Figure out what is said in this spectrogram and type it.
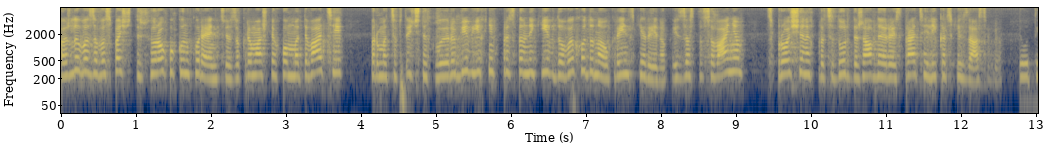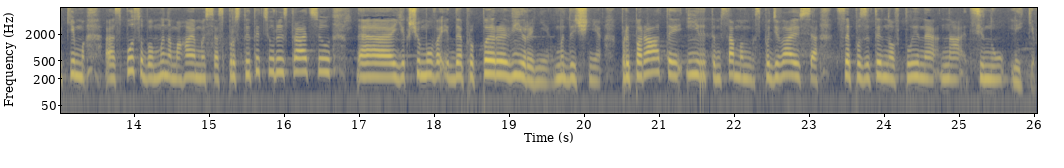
Важливо забезпечити широку конкуренцію, зокрема шляхом мотивації фармацевтичних виробів їхніх представників до виходу на український ринок із застосуванням спрощених процедур державної реєстрації лікарських засобів. І от таким е, способом ми намагаємося спростити цю реєстрацію, е, якщо мова йде про перевірені медичні препарати, і тим самим сподіваюся, це позитивно вплине на ціну ліків.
